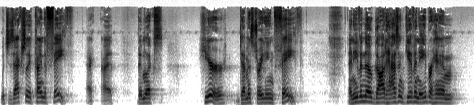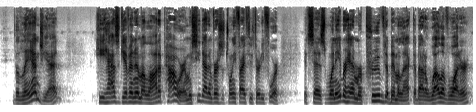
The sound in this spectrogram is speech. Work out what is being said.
which is actually a kind of faith. Abimelech's here demonstrating faith. And even though God hasn't given Abraham the land yet, he has given him a lot of power. And we see that in verses 25 through 34. It says, When Abraham reproved Abimelech about a well of water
